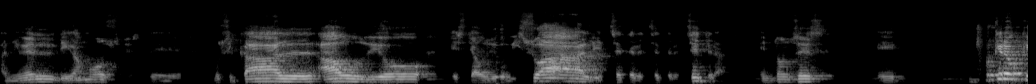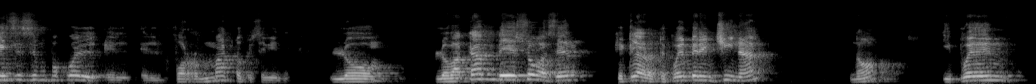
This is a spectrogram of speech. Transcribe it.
a nivel, digamos, este, musical, audio, este, audiovisual, etcétera, etcétera, etcétera. Entonces, eh, yo creo que ese es un poco el, el, formato que se viene. Lo, lo bacán de eso va a ser que, claro, te pueden ver en China, ¿no? Y pueden,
